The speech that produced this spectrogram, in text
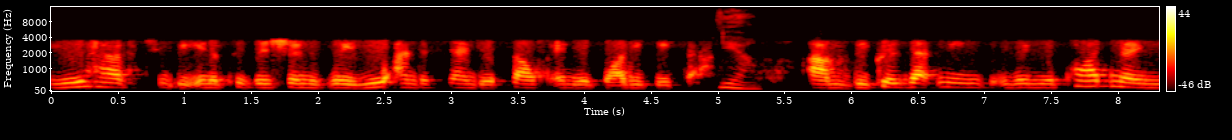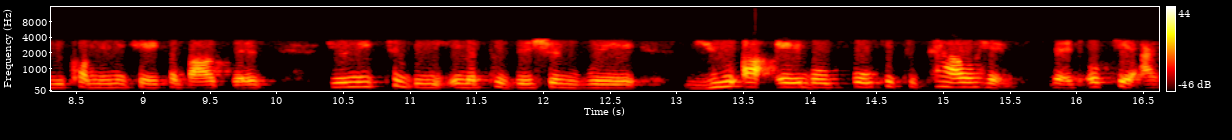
you have to be in a position where you understand yourself and your body better. Yeah. Um, because that means when your partner and you communicate about this, you need to be in a position where you are able also to tell him that, okay, I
